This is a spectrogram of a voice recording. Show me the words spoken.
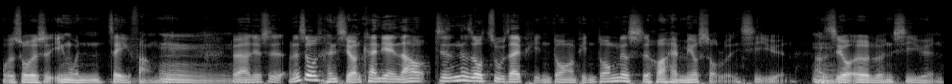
我说的是英文这一方面，嗯，对啊，就是我那时候很喜欢看电影，然后其实那时候住在屏东啊，屏东那时候还没有首轮戏院，然后只有二轮戏院。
